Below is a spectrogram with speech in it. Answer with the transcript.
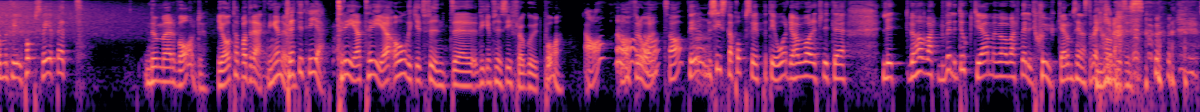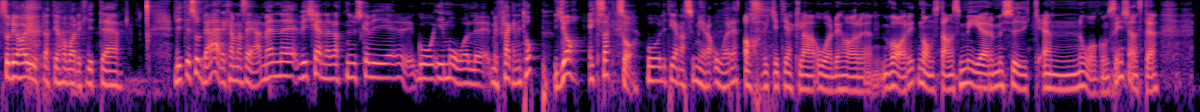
Välkommen till Popsvepet Nummer vad? Jag har tappat räkningen nu. 33. Trea, trea. Åh, vilket fint, eh, vilken fin siffra att gå ut på. Ja, Ja, för året. Ja, ja, det är det sista popsvepet i år. Det har varit lite, lite... Vi har varit väldigt duktiga men vi har varit väldigt sjuka de senaste veckorna. precis. Så det har gjort att det har varit lite... Lite sådär kan man säga. Men eh, vi känner att nu ska vi eh, gå i mål med flaggan i topp. ja, exakt så. Och lite grann summera året. Åh, vilket jäkla år det har eh, varit någonstans. Mer musik än någonsin känns det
